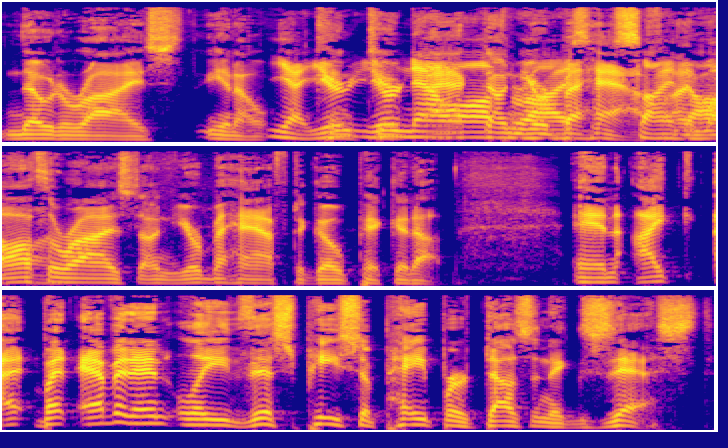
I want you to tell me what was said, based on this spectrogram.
notarized. You know, Yeah, you're- to- you're to now act on your authorized behalf. I'm off on. authorized on your behalf to go pick it up. And I, I, but evidently this piece of paper doesn't exist.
